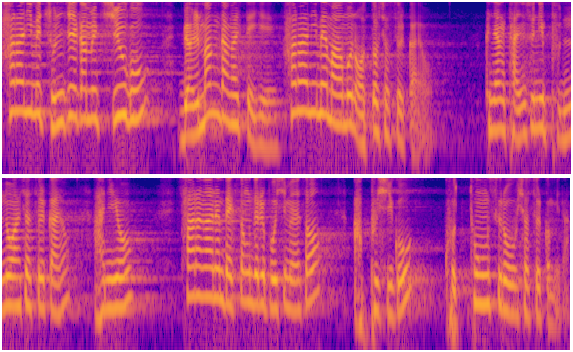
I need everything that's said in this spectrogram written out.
하나님의 존재감을 지우고 멸망당할 때에 하나님의 마음은 어떠셨을까요? 그냥 단순히 분노하셨을까요? 아니요. 사랑하는 백성들을 보시면서 아프시고 고통스러우셨을 겁니다.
